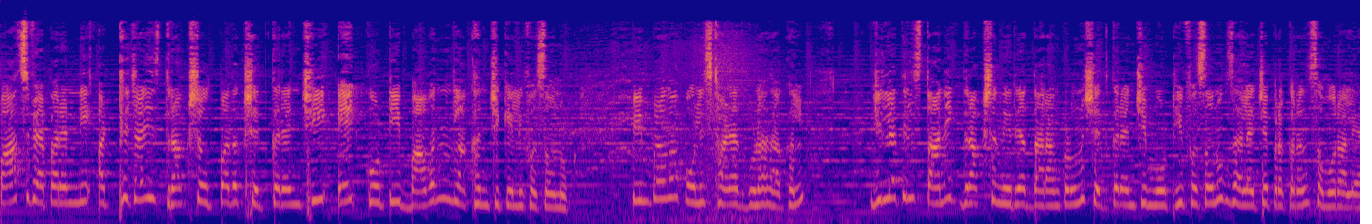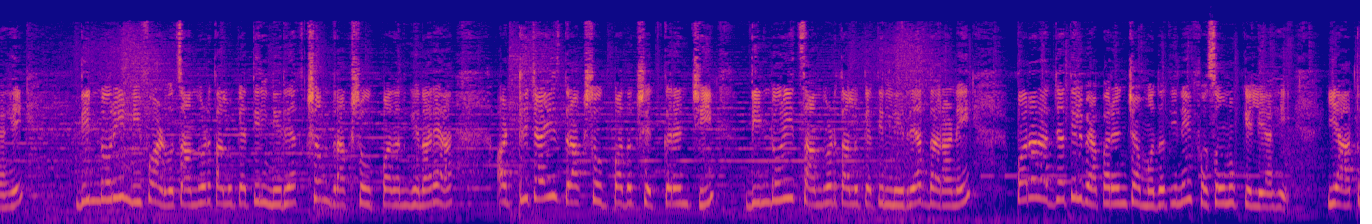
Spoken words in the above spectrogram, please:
पाच व्यापाऱ्यांनी अठ्ठेचाळीस द्राक्ष उत्पादक शेतकऱ्यांची एक कोटी बावन्न लाखांची केली फसवणूक. पिंपळगाव पोलीस ठाण्यात गुन्हा दाखल. जिल्ह्यातील स्थानिक द्राक्ष निर्यातदारांकडून शेतकऱ्यांची मोठी फसवणूक झाल्याचे प्रकरण समोर आले आहे. दिंडोरी निफाड व चांदवड तालुक्यातील निर्यातक्षम द्राक्ष उत्पादन घेणाऱ्या अठ्ठेचाळीस द्राक्ष उत्पादक शेतकऱ्यांची दिंडोरी चांदवड तालुक्यातील निर्यातदाराने परराज्यातील व्यापाऱ्यांच्या मदतीने फसवणूक केली आहे. यात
